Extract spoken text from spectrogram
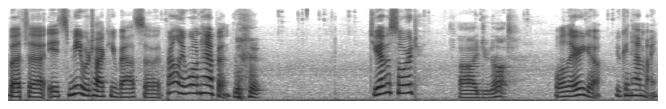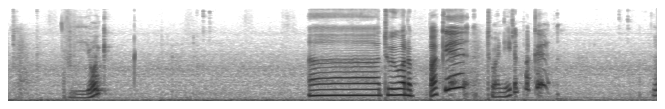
But uh, it's me we're talking about, so it probably won't happen. Do you have a sword? I do not. Well, there you go. You can have mine. Yoink. Uh, do we want a bucket? Do I need a bucket? Uh,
